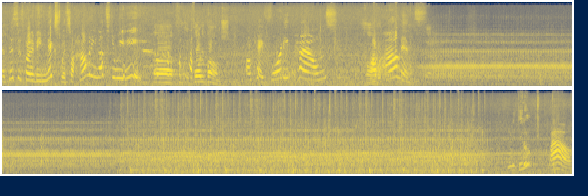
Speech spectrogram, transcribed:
that this is going to be mixed with. So how many nuts do we need? uh, 40 pounds. Okay, 40 pounds oh. of almonds. Wow.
